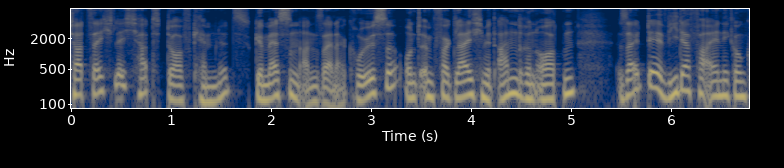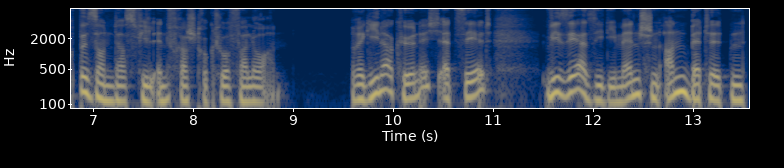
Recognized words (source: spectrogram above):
Tatsächlich hat Dorf Chemnitz, gemessen an seiner Größe und im Vergleich mit anderen Orten, seit der Wiedervereinigung besonders viel Infrastruktur verloren. Regina König erzählt, wie sehr sie die Menschen anbettelten,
